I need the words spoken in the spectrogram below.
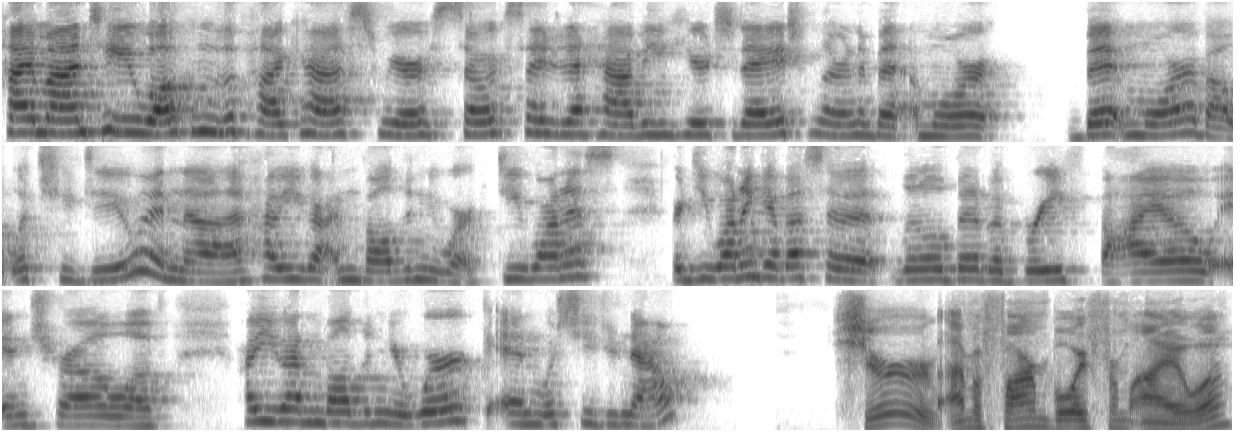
Hi Monte, welcome to the podcast. We are so excited to have you here today to learn a bit more bit more about what you do and uh, how you got involved in your work. Do you want us, or do you want to give us a little bit of a brief bio intro of how you got involved in your work and what you do now? Sure. I'm a farm boy from Iowa.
